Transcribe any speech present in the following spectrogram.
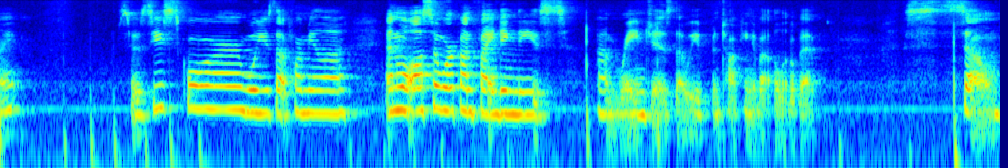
right? So z-score, we'll use that formula and we'll also work on finding these um, ranges that we've been talking about a little bit. So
